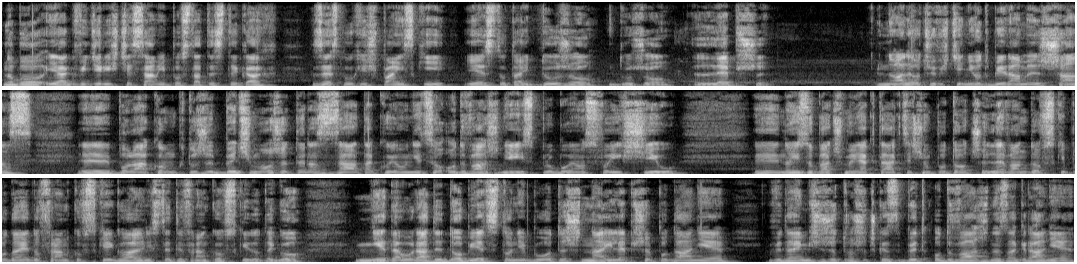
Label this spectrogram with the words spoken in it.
No bo jak widzieliście sami po statystykach, zespół hiszpański jest tutaj dużo, dużo lepszy. No ale oczywiście nie odbieramy szans y, Polakom, którzy być może teraz zaatakują nieco odważniej, spróbują swoich sił. Y, No i zobaczmy, jak ta akcja się potoczy. Lewandowski podaje do Frankowskiego, ale niestety Frankowski do tego nie dał rady dobiec. To nie było też najlepsze podanie. Wydaje mi się, że troszeczkę zbyt odważne zagranie.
